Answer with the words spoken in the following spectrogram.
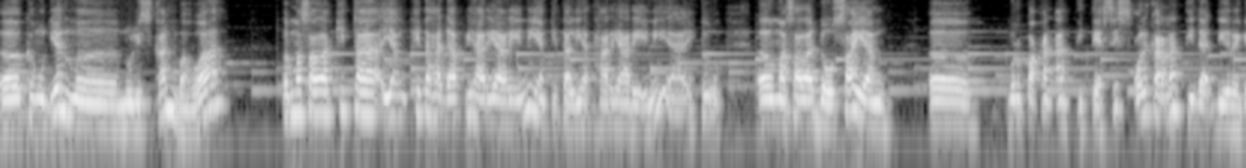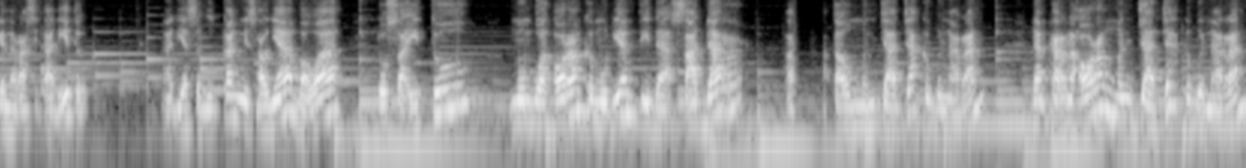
uh, kemudian menuliskan bahwa masalah kita yang kita hadapi hari-hari ini, yang kita lihat hari-hari ini ya itu uh, masalah dosa yang uh, merupakan antitesis oleh karena tidak diregenerasi tadi itu. Nah, dia sebutkan misalnya bahwa dosa itu membuat orang kemudian tidak sadar atau menjajah kebenaran dan karena orang menjajah kebenaran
